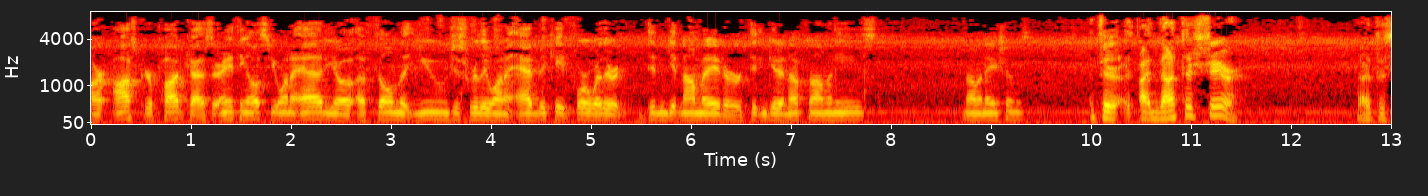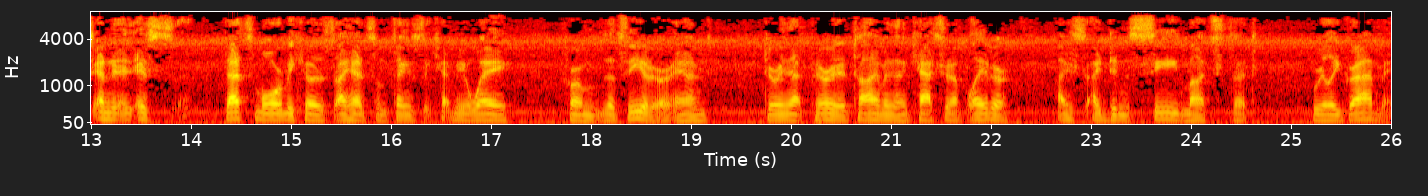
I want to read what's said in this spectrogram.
our Oscar podcast. Is there anything else you want to add? You know, a film that you just really want to advocate for, whether it didn't get nominated or didn't get enough nominees, nominations. There, uh, not this year. Not this, and it- it's that's more because I had some things that kept me away from the theater, and during that period of time, and then catching up later, I I didn't see much that really grabbed me.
